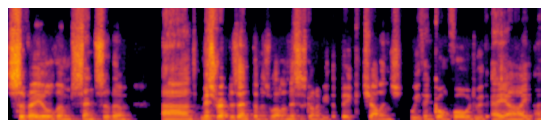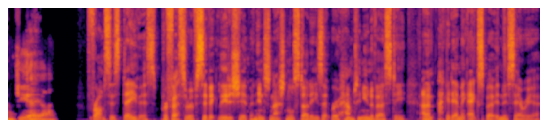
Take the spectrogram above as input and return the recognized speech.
surveil them, censor them, and misrepresent them as well. And this is going to be the big challenge we think going forward with AI and GAI. Francis Davis, Professor of Civic Leadership and International Studies at Roehampton University and an academic expert in this area,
